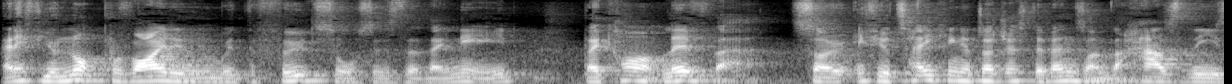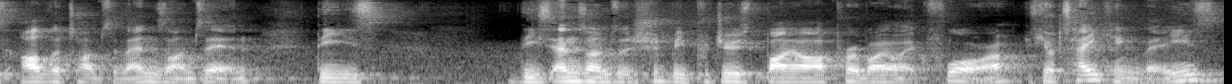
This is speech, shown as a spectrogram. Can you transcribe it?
And if you're not providing them with the food sources that they need, they can't live there. So if you're taking a digestive enzyme that has these other types of enzymes in, these, these enzymes that should be produced by our probiotic flora, if you're taking these,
